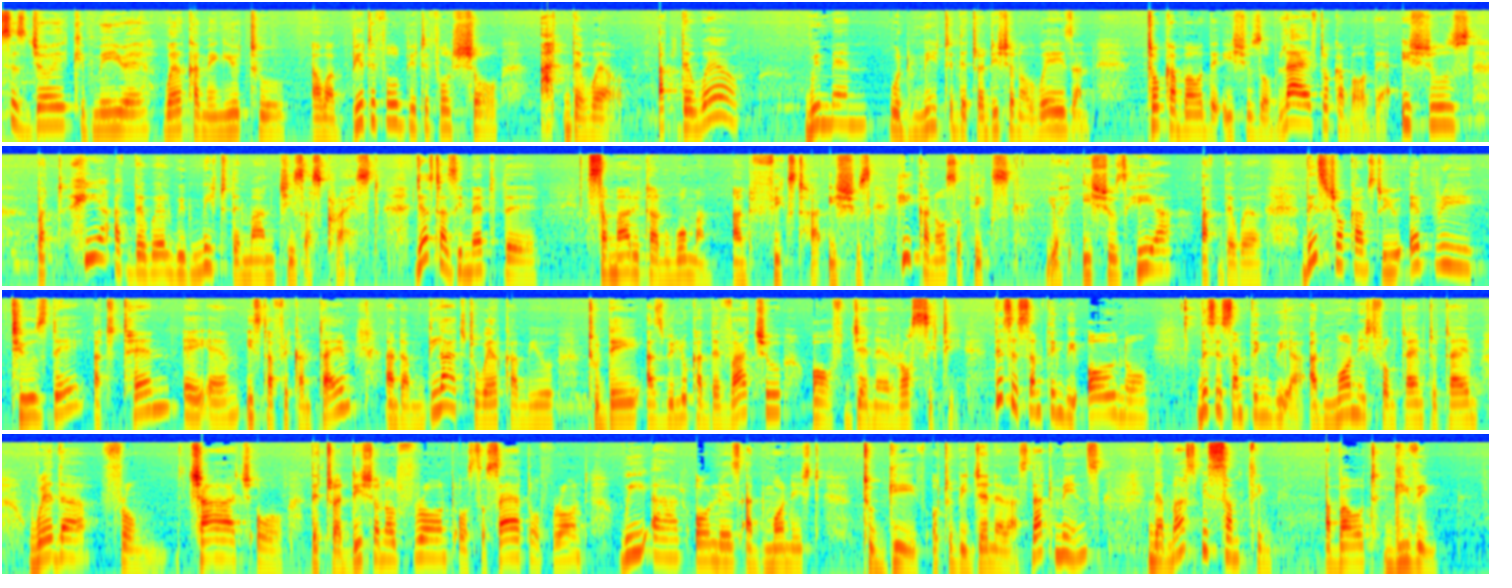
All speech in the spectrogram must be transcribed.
This is Joy Kimiwe welcoming you to our beautiful, beautiful show at the well. At the well, women would meet in the traditional ways and talk about the issues of life, talk about their issues. But here at the well, we meet the man Jesus Christ. Just as he met the Samaritan woman and fixed her issues, he can also fix your issues here at the well. This show comes to you every Tuesday at 10 a.m. East African time, and I'm glad to welcome you today as we look at the virtue of generosity. This is something we all know. This is something we are admonished from time to time, whether from church or the traditional front or societal front. We are always admonished to give or to be generous. That means there must be something about giving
